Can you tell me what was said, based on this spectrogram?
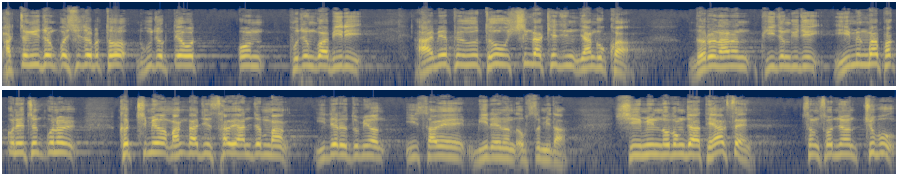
박정희 정권 시절부터 누적되어 온 부정과 비리, IMF 더욱 심각해진 양극화, 늘어나는 비정규직 이명박 박근혜 정권을 거치며 망가진 사회 안전망 이대로 두면 이 사회의 미래는 없습니다. 시민, 노동자, 대학생, 청소년, 주부,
